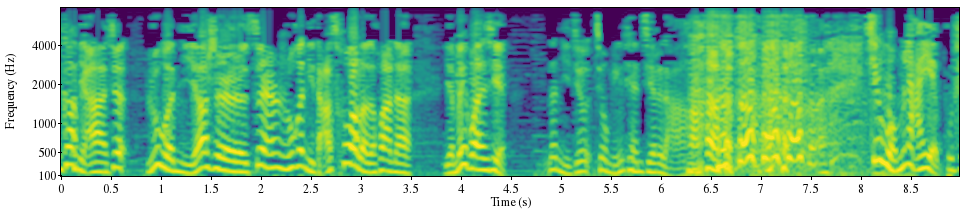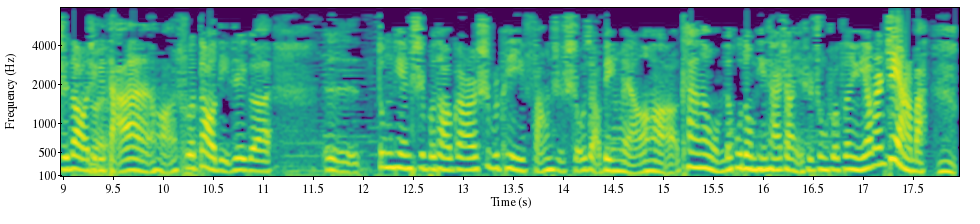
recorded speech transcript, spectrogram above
我告诉你啊，这如果你要是虽然如果你答错了的话呢，也没关系，那你就就明天接着答哈。其实我们俩也不知道这个答案哈，说到底这个。呃，冬天吃葡萄干儿是不是可以防止手脚冰凉哈？看看我们的互动平台上也是众说纷纭。要不然这样吧，嗯，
